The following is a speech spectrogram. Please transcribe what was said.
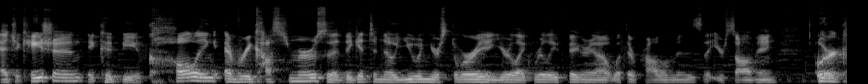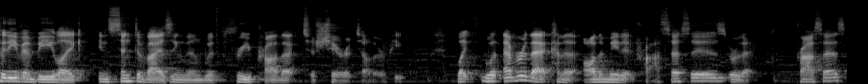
education, it could be calling every customer so that they get to know you and your story and you're like really figuring out what their problem is that you're solving. Or it could even be like incentivizing them with free product to share it to other people. Like whatever that kind of automated process is or that process,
